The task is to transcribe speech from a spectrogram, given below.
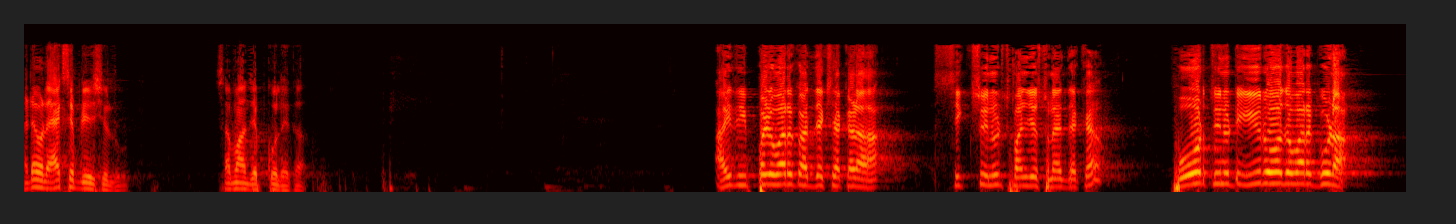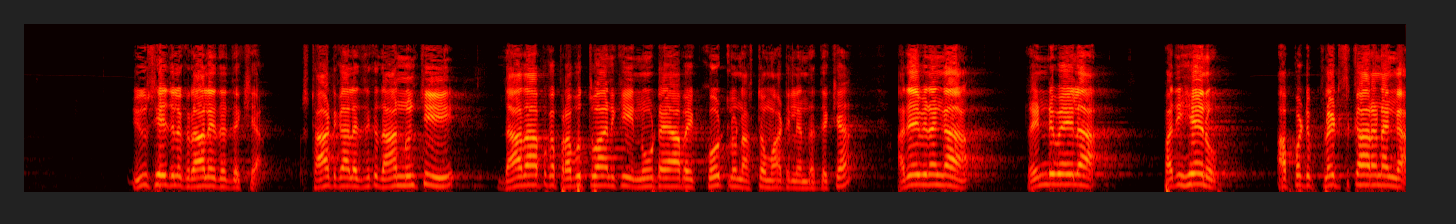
అంటే వాళ్ళు యాక్సెప్ట్ చేసిండ్రు. సమాధానం చెప్పుకోలేక. అయితే ఇప్పటి వరకు అధ్యక్ష అక్కడ సిక్స్ యూనిట్స్ పనిచేస్తున్నాయి అధ్యక్ష. ఫోర్త్ యూనిట్ ఈ రోజు వరకు కూడా యూసేజ్లకు రాలేదు అధ్యక్ష. స్టార్ట్ కాలేదు అధ్యక్ష. దాని నుంచి దాదాపుగా ప్రభుత్వానికి నూట యాభై కోట్లు నష్టం వాటిల్లింది అధ్యక్ష. అదేవిధంగా రెండు వేల పదిహేను అప్పటి ఫ్లడ్స్ కారణంగా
